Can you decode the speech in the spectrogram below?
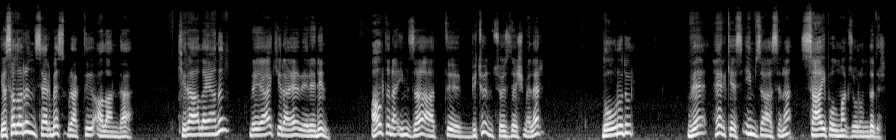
yasaların serbest bıraktığı alanda kiralayanın veya kiraya verenin altına imza attığı bütün sözleşmeler doğrudur ve herkes imzasına sahip olmak zorundadır.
